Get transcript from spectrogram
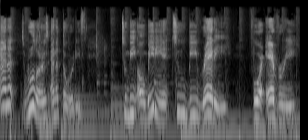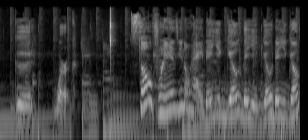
and uh, rulers and authorities to be obedient, to be ready for every good work. So, friends, you know, hey, there you go, there you go, there you go.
